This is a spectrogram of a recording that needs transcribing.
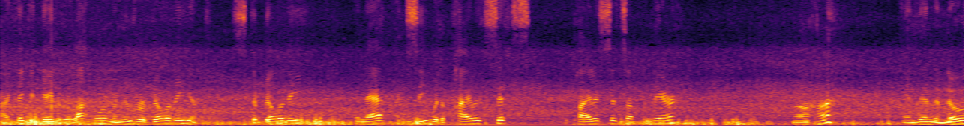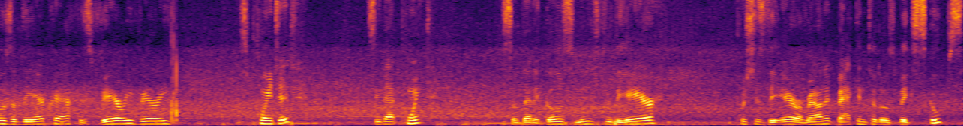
I think it gave it a lot more maneuverability and stability in that. I can see where the pilot sits. The pilot sits up in there. Uh-huh. And then the nose of the aircraft is very, very, it's pointed. See that point? So that it goes, moves through the air, pushes the air around it back into those big scoops.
